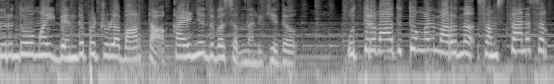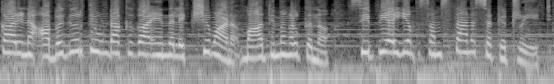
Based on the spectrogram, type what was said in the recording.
ദുരന്തവുമായി ബന്ധപ്പെട്ടുള്ള വാർത്ത കഴിഞ്ഞ ദിവസം നൽകിയത്. ഉത്തരവാദിത്വങ്ങൾ മറന്ന് സംസ്ഥാന സർക്കാരിന് അപകീർത്തി ഉണ്ടാക്കുക എന്ന ലക്ഷ്യമാണ് മാധ്യമങ്ങൾക്കെന്ന് സിപിഐഎം സംസ്ഥാന സെക്രട്ടേറിയറ്റ്.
